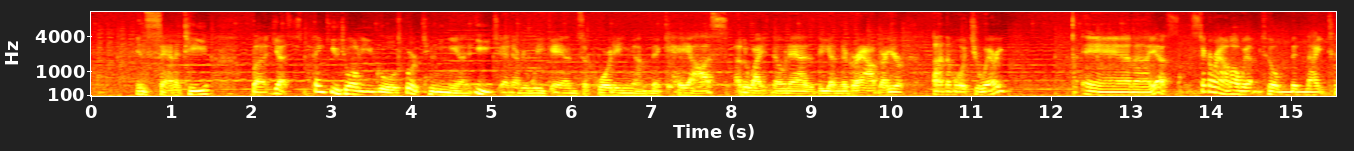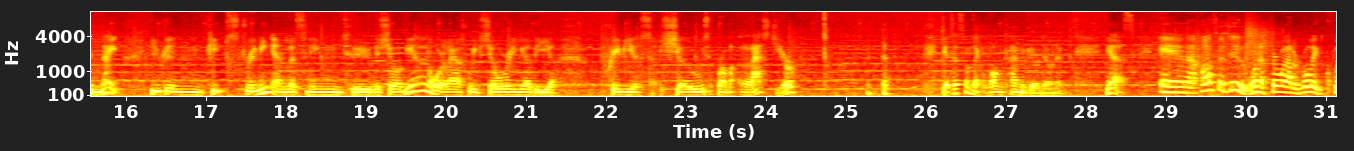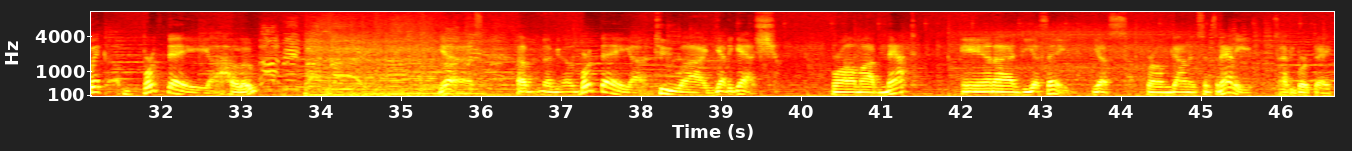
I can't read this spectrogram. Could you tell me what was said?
insanity. But yes, thank you to all of you ghouls for tuning in each and every week and supporting um, the chaos, otherwise known as the underground, right here on the mortuary. And uh, yes, stick around all the way up until midnight tonight. You can keep streaming and listening to the show again or last week's show or any of the uh, previous shows from last year. yes, that sounds like a long time ago, don't it? Yes. And uh, also, too, want to throw out a really quick birthday uh, hello. Yes. Uh, birthday uh, to uh, Gabby Gash from uh, Nat and uh, DSA. Yes, from down in Cincinnati. So happy birthday.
